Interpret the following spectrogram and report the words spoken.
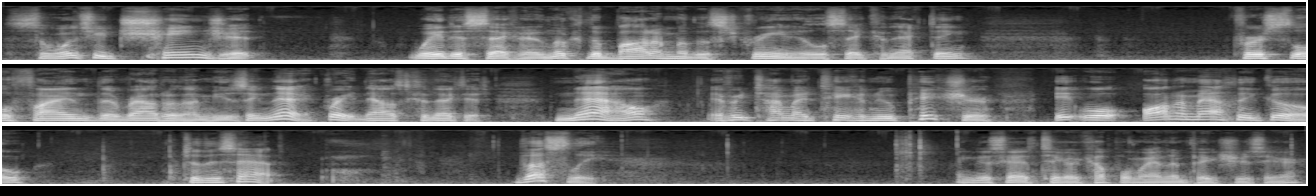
So once you change it, wait a second and look at the bottom of the screen. It'll say connecting. First, it'll find the router that I'm using. There, great, now it's connected. Now, every time I take a new picture, it will automatically go to this app. Thusly, I'm just going to take a couple random pictures here.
